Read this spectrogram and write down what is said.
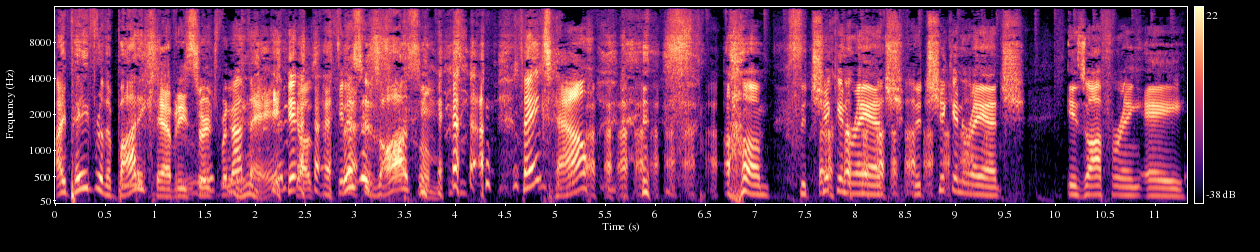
I paid for the body cavity search, but not the handcuffs. Yeah, This is awesome. Thanks, Hal. um, the Chicken Ranch. The Chicken Ranch is offering a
